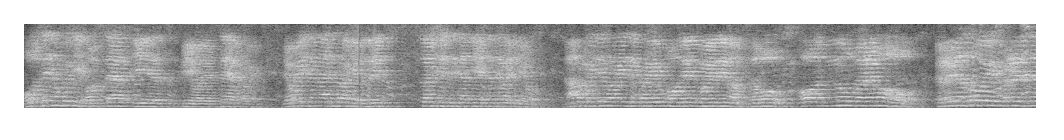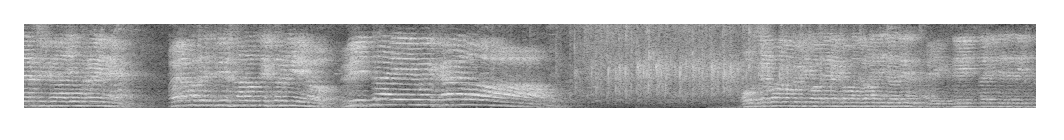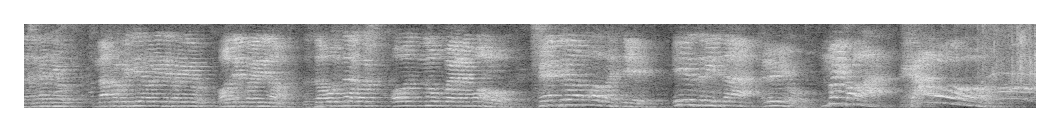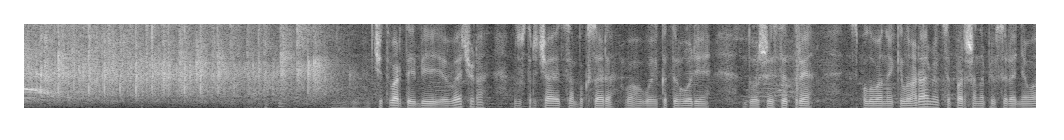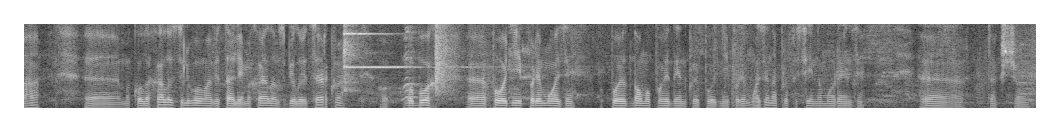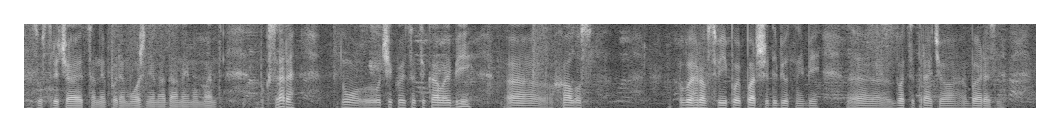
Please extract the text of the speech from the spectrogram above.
У синьому куті боксер із Білої церкви. Йому 18 років, зріст 165 сантиметрів. На професійному ринзі провів один поєдинок, здобув одну перемогу. Триразовий призер чемпіонатів України. Переможець міжнародних турнірів. Віталій Михайлов! У червоному куті боксерикова 21, 178 см. На професійному ринзі провів один поєдинок. Здобув також одну перемогу. Чемпіон області із міста Львів Микола Хаус! Четвертий бій вечора. Зустрічаються боксери вагової категорії до 63,5 кг. Це перша напівсередня вага. Е, Микола Халов з Львова, Віталій Михайлов з Білої церкви. В обох е, по одній перемозі, по одному поєдинку і по одній перемозі на професійному ринзі. Е, Так що зустрічаються непереможні на даний момент боксери. Ну, очікується цікавий бій. Халос виграв свій перший дебютний бій е, 23 березня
